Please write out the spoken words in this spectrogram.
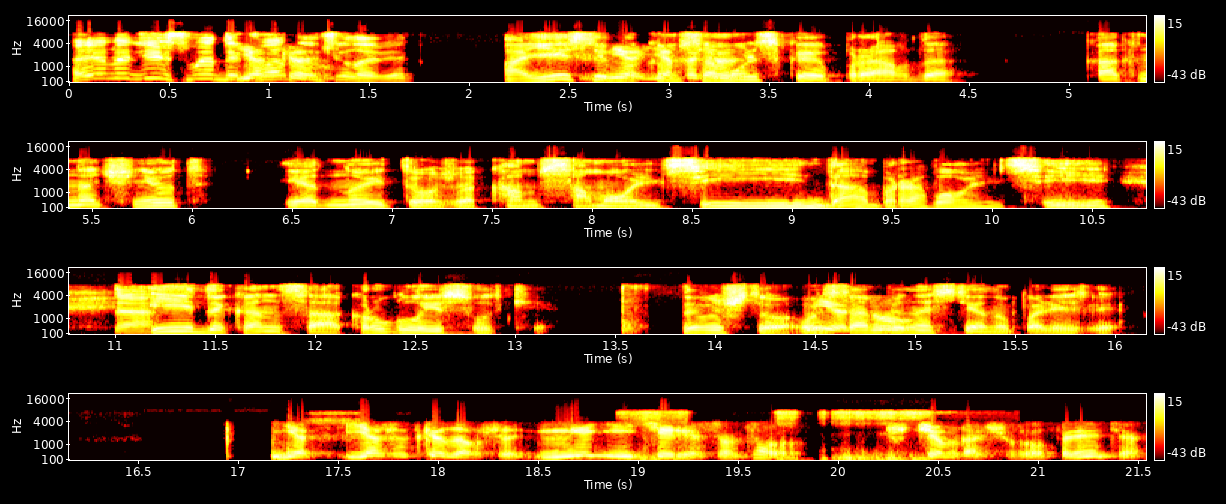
А я надеюсь, вы адекватный я человек. А если нет, бы «Комсомольская хочу... правда» как начнет и одно и то же. Комсомольцы, добровольцы. Да. И до конца, круглые сутки. Да вы что, вы Нет, сами ну, на стену полезли. Нет, я же сказал, что менее интересно стало, чем раньше было, понимаете?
